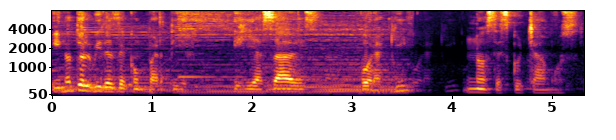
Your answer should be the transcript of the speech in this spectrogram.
y no te olvides de compartir. Y ya sabes, por aquí nos escuchamos.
